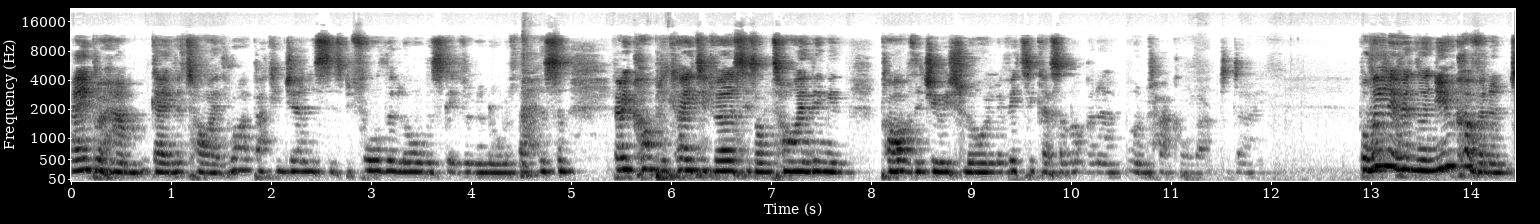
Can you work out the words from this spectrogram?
Abraham gave a tithe right back in Genesis before the law was given and all of that. There's some very complicated verses on tithing in part of the Jewish law in Leviticus. I'm not going to unpack all that today. But we live in the New Covenant,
